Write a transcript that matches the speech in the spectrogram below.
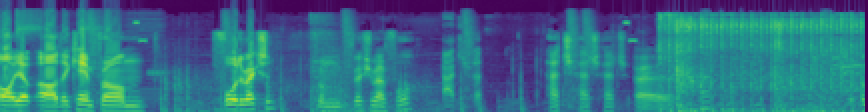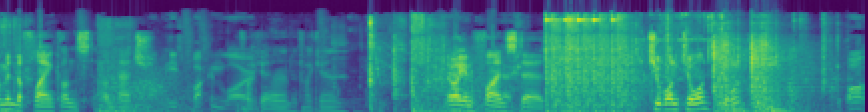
Oh, yep. Oh, they came from four direction. From direction around four. Hatch. Hatch, hatch, hatch. Uh, I'm in the flank on on hatch. Oh, he's fucking low. If I can, if I can. If I can find stairs. Kill one, kill one, kill one. Oh,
